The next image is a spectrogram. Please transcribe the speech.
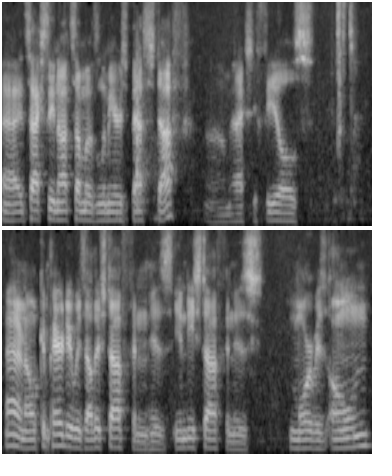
uh, it's actually not some of Lemire's best stuff. Um, it actually feels I don't know, compared to his other stuff and his indie stuff and his more of his own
